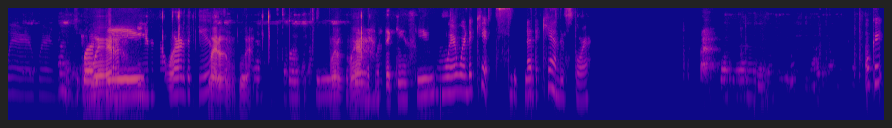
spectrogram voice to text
Where were where Where? did, know where the kids? Where? Where? where Where? Where? The kids. Where were the kids? At the candy store. Okay,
